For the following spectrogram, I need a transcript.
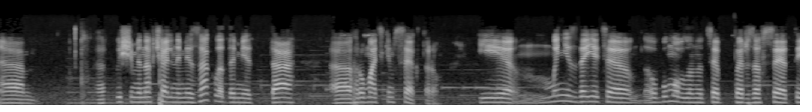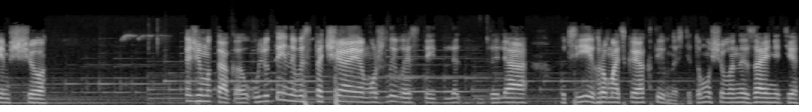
е, е, вищими навчальними закладами та е, громадським сектором. І мені здається, обумовлено це перш за все тим, що, скажімо так, у людей не вистачає можливостей для, для цієї громадської активності, тому що вони зайняті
